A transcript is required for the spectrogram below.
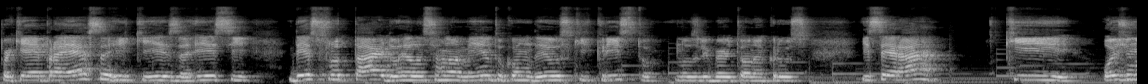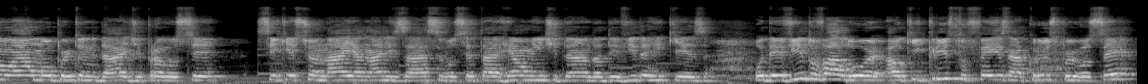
porque é para essa riqueza, esse desfrutar do relacionamento com Deus que Cristo nos libertou na cruz. E será que hoje não é uma oportunidade para você se questionar e analisar se você está realmente dando a devida riqueza, o devido valor ao que Cristo fez na cruz por você?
